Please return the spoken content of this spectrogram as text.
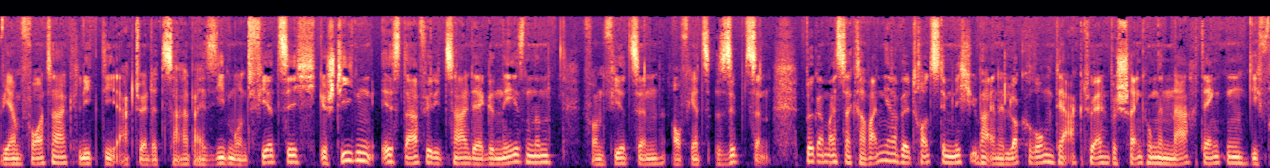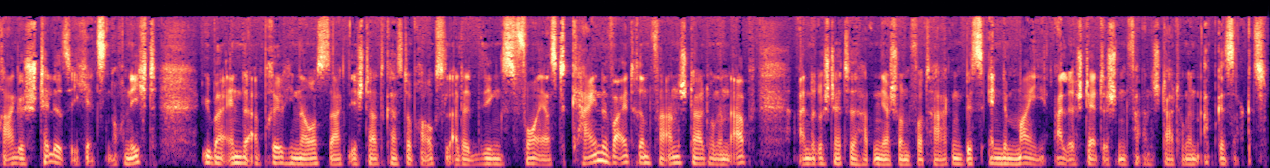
Wie am Vortag liegt die aktuelle Zahl bei 47. Gestiegen ist dafür die Zahl der Genesenen von 14 auf jetzt 17. Bürgermeister Cravagna will trotzdem nicht über eine Lockerung der aktuellen Beschränkungen nachdenken. Die Frage stelle sich jetzt noch nicht. Über Ende April hinaus sagt die Stadt Castrop-Rauxel allerdings vorerst keine weiteren Veranstaltungen ab. Andere Städte hatten ja schon vor Tagen bis Ende Mai alle städtischen Veranstaltungen abgesagt.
